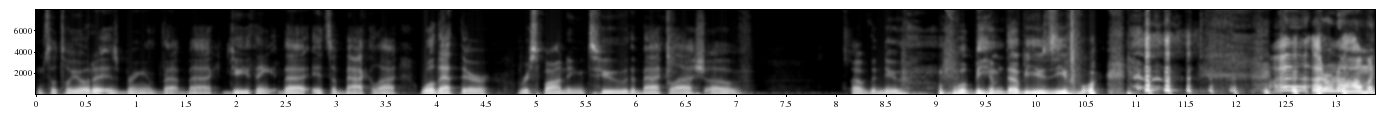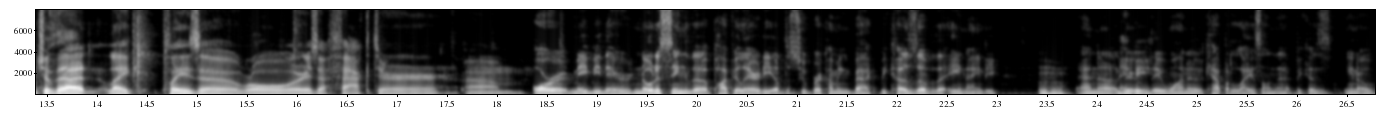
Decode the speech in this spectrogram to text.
and so Toyota is bringing that back. Do you think that it's a backlash? Well, that they're responding to the backlash of of the new well BMW Z4. I, I don't know how much of that like plays a role or is a factor. Um, or maybe they're noticing the popularity of the Supra coming back because of the A90. mm-hmm. and uh, Maybe. they, they want to capitalize on that because you know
